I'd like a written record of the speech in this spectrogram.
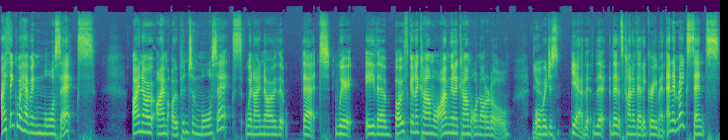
I think we're having more sex. I know I'm open to more sex when I know that that we're either both going to come or I'm going to come or not at all. Yeah. Or we're just yeah, that, that that it's kind of that agreement. And it makes sense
